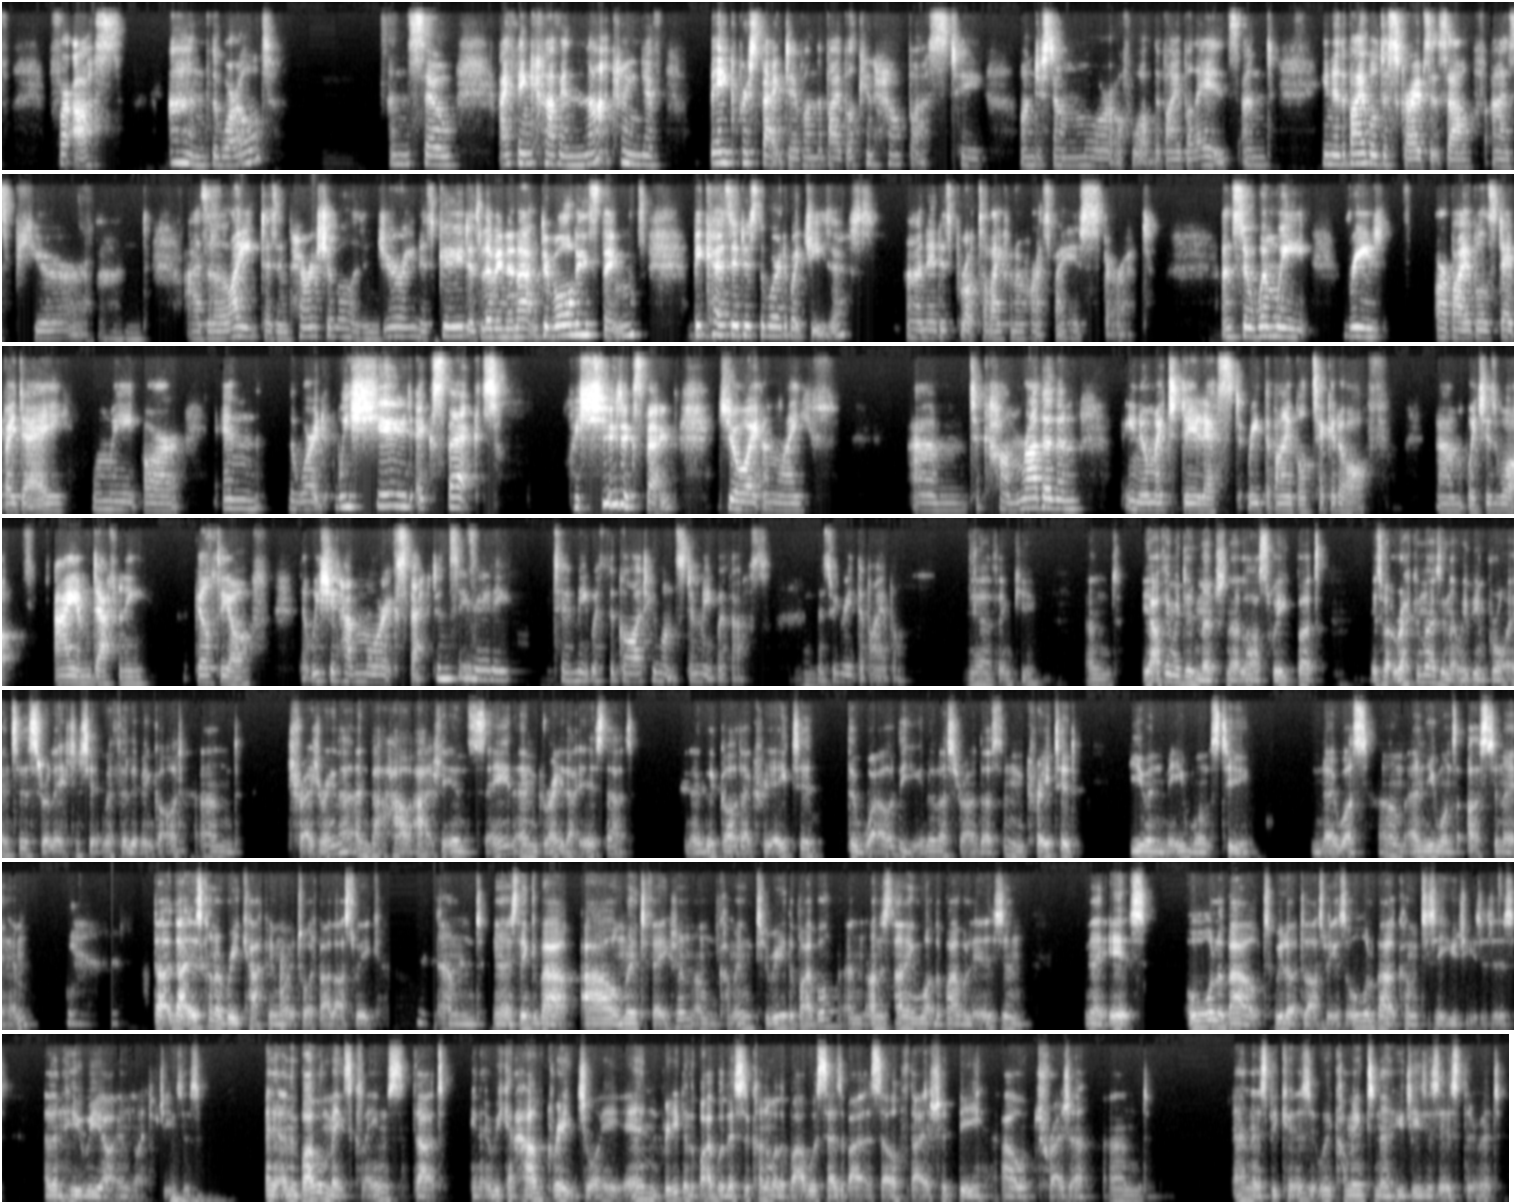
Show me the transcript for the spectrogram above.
for us and the world. And so I think having that kind of big perspective on the Bible can help us to understand more of what the Bible is. And, you know, the Bible describes itself as pure and as light, as imperishable, as enduring, as good, as living and active, all these things, because it is the word about Jesus and it is brought to life in our hearts by his spirit. And so when we read our Bibles day by day, when we are in the Word, we should expect, we should expect joy and life um, to come rather than, you know, my to do list, read the Bible, tick it off, um, which is what I am definitely guilty of. That we should have more expectancy really to meet with the God who wants to meet with us mm. as we read the Bible. Yeah, thank you. And yeah, I think we did mention that last week, but it's about recognizing that we've been brought into this relationship with the living God and treasuring that and about how actually insane and great that is that you know the God that created the world, the universe around us, and created you and me wants to know us, um, and He wants us to know Him. Yeah. That that is kind of recapping what we talked about last week. And you know, let's think about our motivation on coming to read the Bible and understanding what the Bible is and you know, it's all about, we looked last week, it's all about coming to see who Jesus is and then who we are in light of Jesus. And, and the Bible makes claims that, you know, we can have great joy in reading the Bible. This is kind of what the Bible says about itself, that it should be our treasure. And, and it's because we're coming to know who Jesus is through it.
